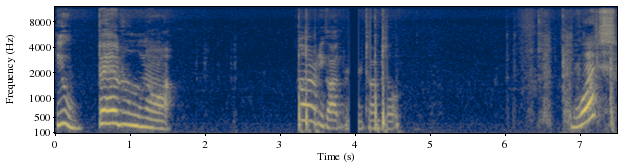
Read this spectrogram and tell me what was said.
You better not. I already got three times so. What?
